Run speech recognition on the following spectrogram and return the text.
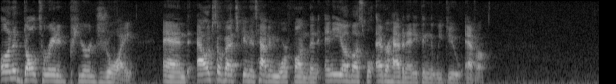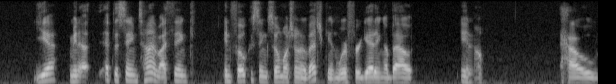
unadulterated pure joy. And Alex Ovechkin is having more fun than any of us will ever have in anything that we do ever. Yeah, I mean, uh, at the same time, I think in focusing so much on Ovechkin, we're forgetting about, you know, how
